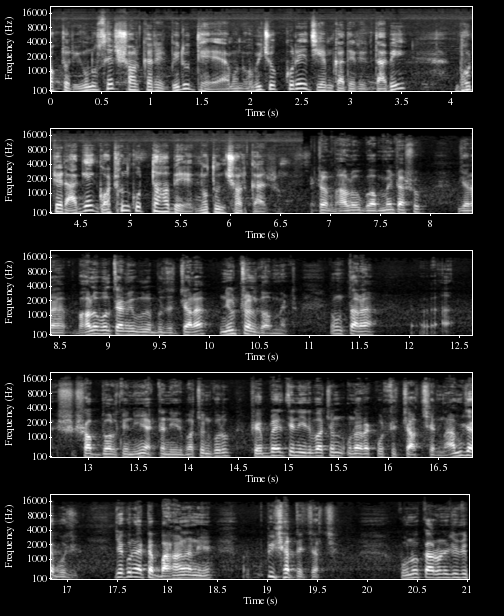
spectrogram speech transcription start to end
ডক্টর ইউনুসের সরকারের বিরুদ্ধে এমন অভিযোগ করে জিএম কাদেরের দাবি ভোটের আগে গঠন করতে হবে নতুন সরকার। একটা ভালো গভর্নমেন্ট আসুক যারা ভালো বলতে আমি বু- বুঝি যারা নিউট্রাল গভর্নমেন্ট এবং তারা সব দলকে নিয়ে একটা নির্বাচন করুক। ফেব্রুয়ারিতে নির্বাচন ওনারা করতে চাচ্ছেন না। আমি যা বুঝি, যে কোনো একটা বাহানা নিয়ে পিছাতে চাচ্ছে। কোনো কারণে যদি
